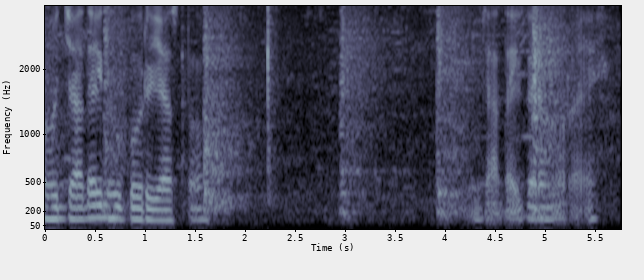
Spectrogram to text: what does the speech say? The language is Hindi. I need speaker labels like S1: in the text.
S1: बहुत ज़्यादा ही धूप हो रही है आज तो। ज़्यादा ही गर्म हो रहा है।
